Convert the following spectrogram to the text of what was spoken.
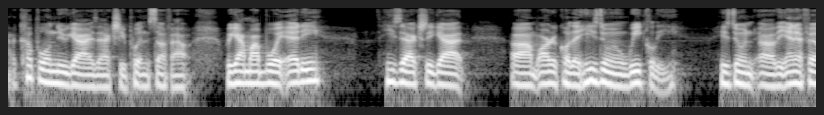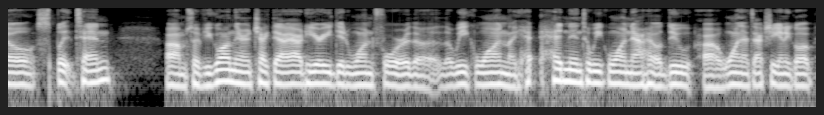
a couple of new guys actually putting stuff out. We got my boy Eddie. He's actually got um, article that he's doing weekly. He's doing uh, the NFL Split Ten. Um, so if you go on there and check that out here, he did one for the the week one, like he- heading into week one. Now he'll do uh, one that's actually going to go up.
